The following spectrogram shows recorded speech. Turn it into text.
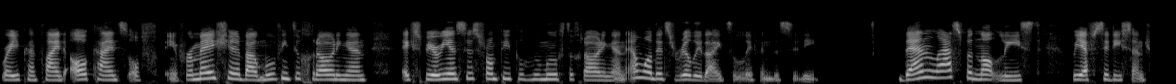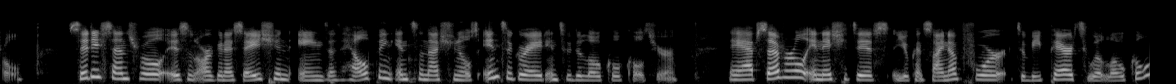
where you can find all kinds of information about moving to Groningen, experiences from people who move to Groningen, and what it's really like to live in the city. Then last but not least, we have City Central. City Central is an organization aimed at helping internationals integrate into the local culture. They have several initiatives you can sign up for to be paired to a local,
